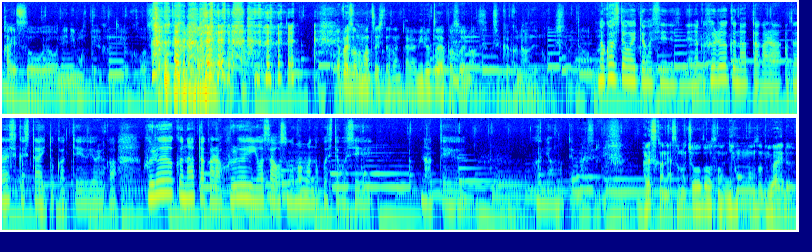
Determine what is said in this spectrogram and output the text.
階層を根に持ってる感じがこう伝わってくる やっぱりその松下さんから見るとやっぱそういうのはせっかくなので残しておい残しておいてほしいですね。なんか古くなったから新しくしたいとかっていうよりか古くなったから古い良さをそのまま残してほしいなっていうふうに思ってますね。あれですかねそのちょうどその日本のそのいわゆる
